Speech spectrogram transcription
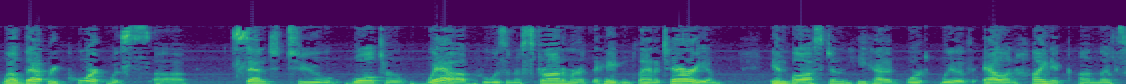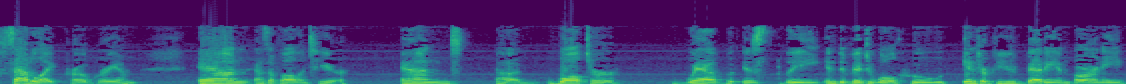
Well, that report was uh, sent to Walter Webb, who was an astronomer at the Hayden Planetarium, in Boston. He had worked with Allen Hynek on the satellite program and as a volunteer. And uh, Walter Webb is the individual who interviewed Betty and Barney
